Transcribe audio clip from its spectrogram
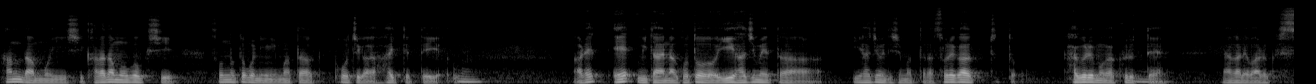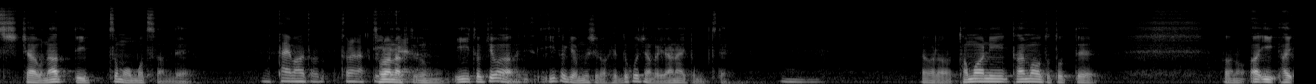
判断もいいし体も動くしそんなとこにまたコーチが入ってってうん。あれ？え？みたいなことを言い始めた言い始めてしまったらそれがちょっと歯車が狂って流れ悪くしちゃうなっていつも思ってたんで。タイムアウト取らなくていい取らなくてうん。いい時はいい時はむしろヘッドコーチなんかいらないと思っててだからたまにタイムアウト取ってあのあいいはい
